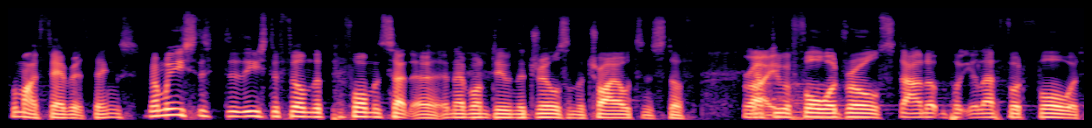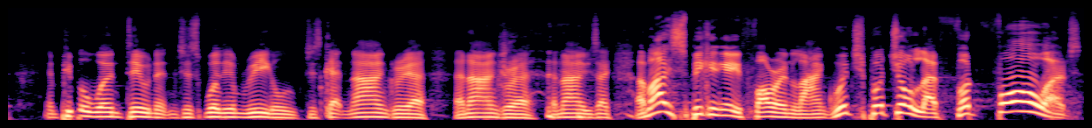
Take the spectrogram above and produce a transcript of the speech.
It's one of my favourite things. Remember we used to they used to film the performance centre and everyone doing the drills and the tryouts and stuff. You have to do a forward roll, stand up and put your left foot forward. And people weren't doing it and just William Regal just getting angrier and angrier and now He's like, Am I speaking a foreign language? Put your left foot forward. 'Cause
